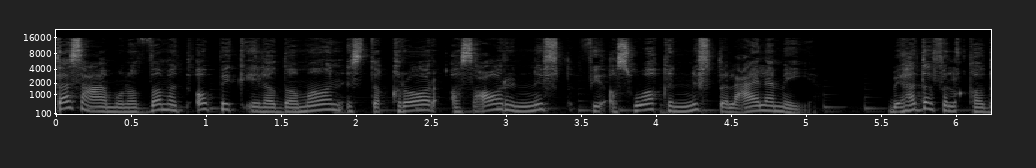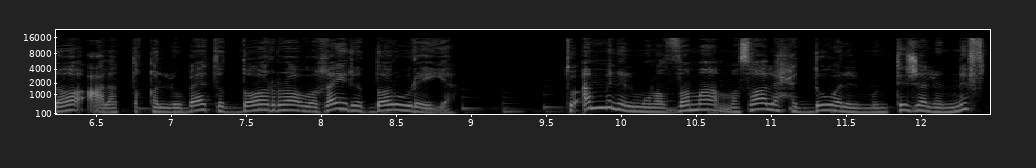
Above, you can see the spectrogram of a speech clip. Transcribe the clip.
تسعى منظمة أوبك إلى ضمان استقرار أسعار النفط في أسواق النفط العالمية بهدف القضاء على التقلبات الضارة وغير الضرورية. تؤمن المنظمة مصالح الدول المنتجة للنفط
